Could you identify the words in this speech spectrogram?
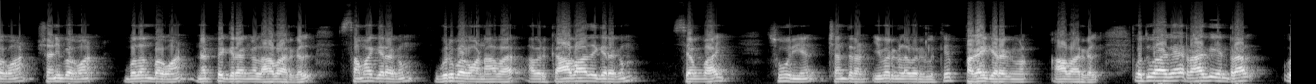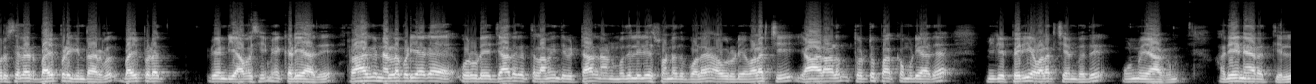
பகவான் சனி பகவான் புதன் பகவான் நட்பு கிரகங்கள் ஆவார்கள். சம கிரகம் குரு பகவான் ஆவார். அவருக்கு ஆவாத கிரகம் செவ்வாய் சூரியன் சந்திரன் இவர்கள் அவர்களுக்கு பகை கிரகம் ஆவார்கள். பொதுவாக ராகு என்றால் ஒரு சிலர் பயப்படுகின்றார்கள். பயப்பட வேண்டிய அவசியமே கிடையாது. ராகு நல்லபடியாக ஒருடைய ஜாதகத்தில் அமைந்து விட்டால் நான் முதலிலே சொன்னது போல அவருடைய வளர்ச்சி யாராலும் தொட்டு பார்க்க முடியாத மிகப்பெரிய வளர்ச்சி என்பது உண்மையாகும். அதே நேரத்தில்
